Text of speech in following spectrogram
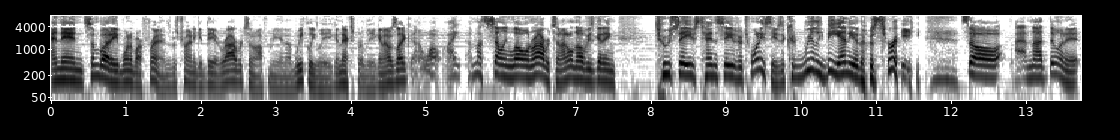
And then somebody, one of our friends, was trying to get David Robertson off me in a weekly league, an expert league, and I was like, oh, well, I, I'm not selling low on Robertson. I don't know if he's getting two saves, ten saves, or twenty saves. It could really be any of those three. So I'm not doing it.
